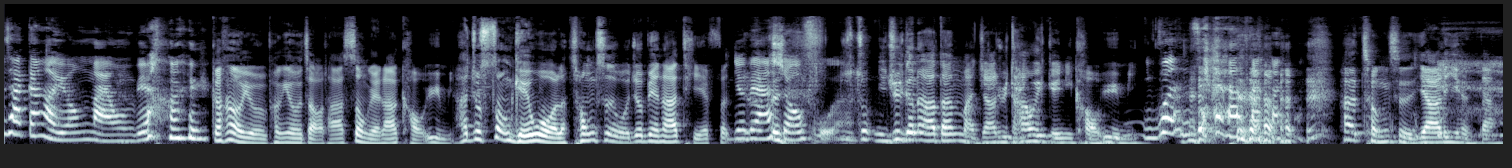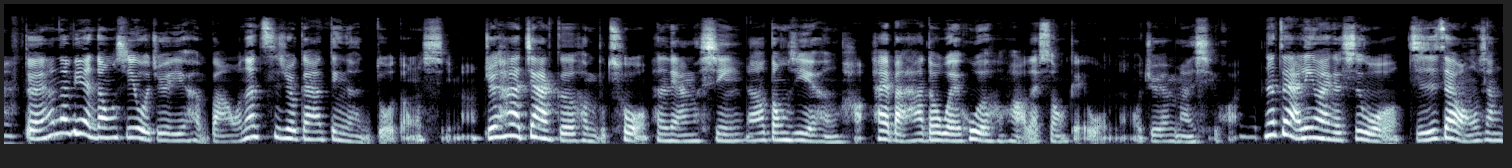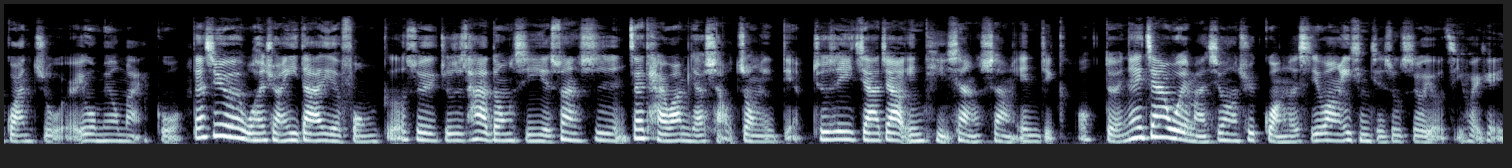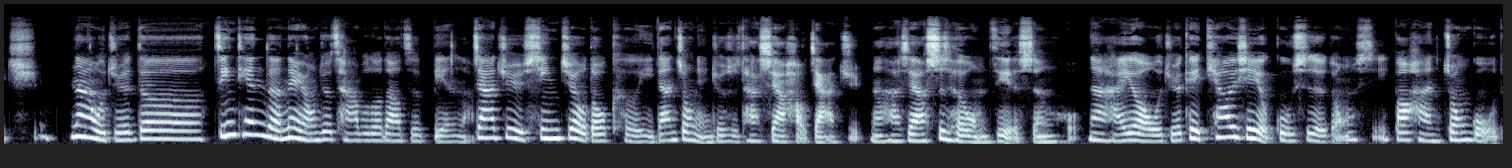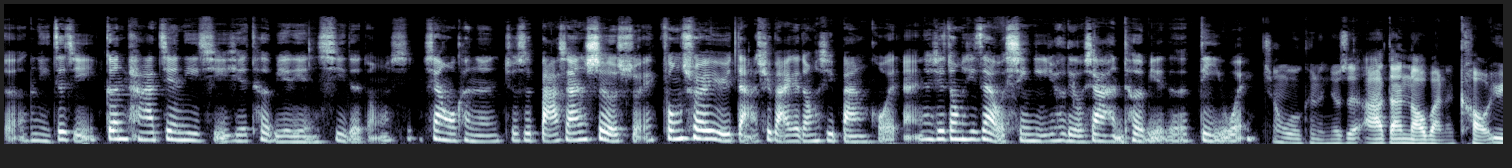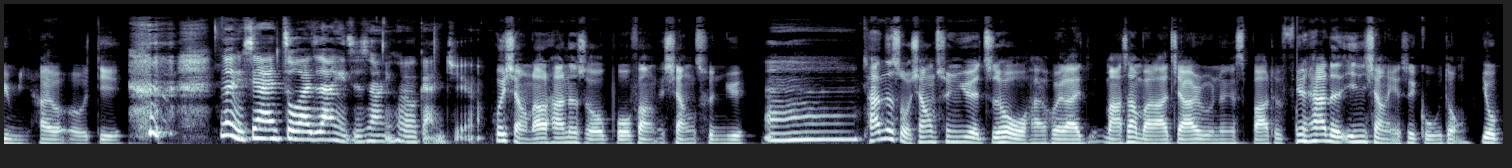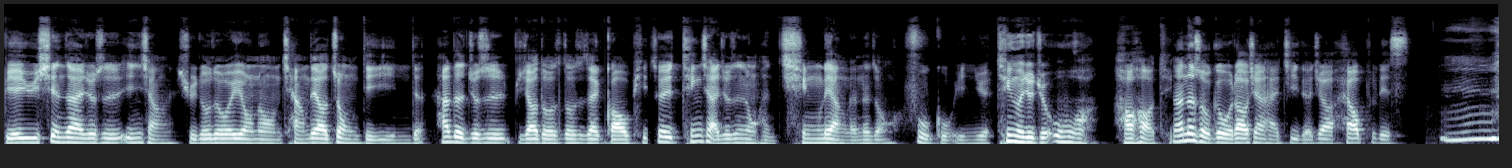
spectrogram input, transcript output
但是他刚好有买，我们不要那个。刚好有朋友找他送给他烤玉米，他就送给我了。从此我就变他铁粉，就被他收服了。就你去跟阿丹买家具，他会给你烤玉米。你不能这样。他从此压力很大。对他那边的东西，我觉得也很棒。我那次就跟他订了很多东西嘛，觉得他的价格很不错，很良心，然后东西也很好，他也把它都维护的很好，再送给我们，我觉得蛮喜欢的。那再来另外一个是我只是在网络上关注而已，我没有买过。但是因为我很喜欢意大利的风格，所以就是它的东西也算是在台湾比较小众一点。就是一家叫引体向上 Indigo，对那一家我也蛮希望去逛的，希望疫情结束之后有机会可以去。那我觉得今天的内容就差不多到这边了。家具新旧都可以，但重点就是它是要好家具，那它是要适合我们自己的生活。那还有，我觉得可以挑一些有故事的东西，包含中古的，你自己跟它建立起一些特别联系的东西。像我可能就是跋山涉水，风吹雨打去把一个东西搬回来，那些东西在我心里就留下很特别的地位。像我可能就是阿丹老板的烤玉米，还有鹅爹。那你现在坐在这张椅子上，你会有感觉吗？会想到他那时候播放的乡村乐。嗯，他那首乡村乐之后，我还回来马上把它加入那个 Spotify，因为它的音响也是古董，有别于现在就是音响许多都会用那种强调重低音的，它的就是比较多都是在高频，所以听起来就是那种很清亮的那种复古音乐，听了就觉得哇，好好听。那那首歌我到现在还记得，叫 Helpless。嗯，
